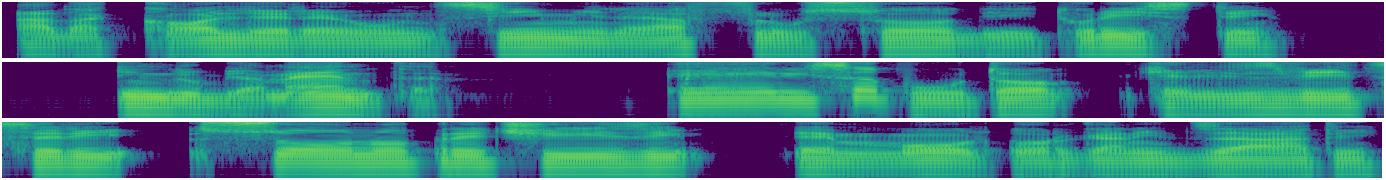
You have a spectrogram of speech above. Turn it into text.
ad accogliere un simile afflusso di turisti. Indubbiamente. È risaputo che gli svizzeri sono precisi e molto organizzati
